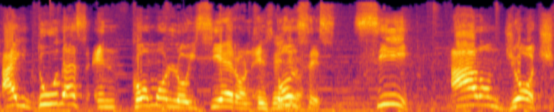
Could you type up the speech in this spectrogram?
Hay dudas en cómo lo hicieron. Sí. Entonces, si Aaron Judge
